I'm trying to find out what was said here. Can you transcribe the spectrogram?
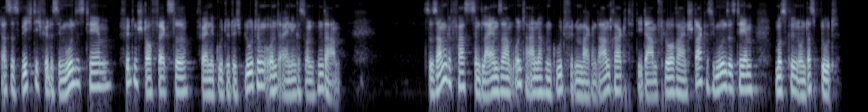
Das ist wichtig für das Immunsystem, für den Stoffwechsel, für eine gute Durchblutung und einen gesunden Darm. Zusammengefasst sind Leinsamen unter anderem gut für den Magen-Darm-Trakt, die Darmflora, ein starkes Immunsystem, Muskeln und das Blut.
